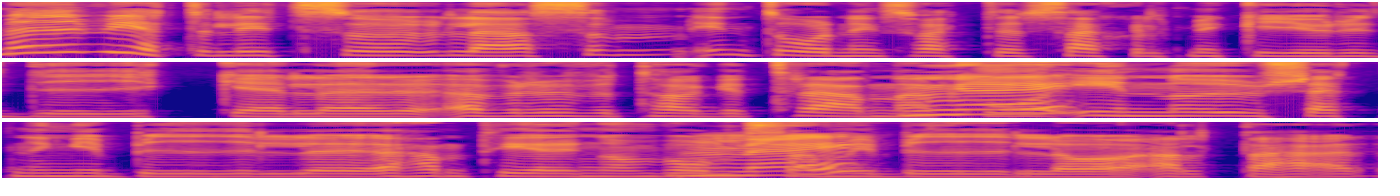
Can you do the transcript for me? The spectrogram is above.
mig veterligt så läser inte ordningsvakter särskilt mycket juridik eller överhuvudtaget tränar Nej. på in och ursättning i bil, eh, hantering av våldsam Nej. i bil och allt det här.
